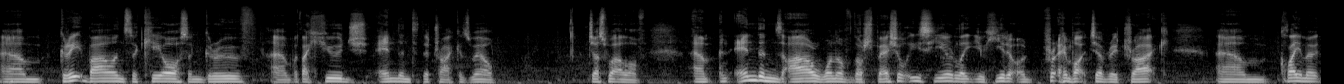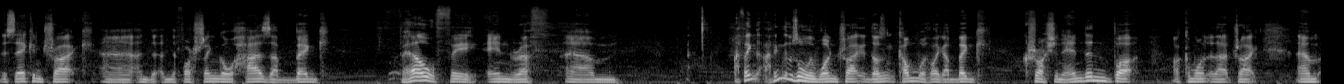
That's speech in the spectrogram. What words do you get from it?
Um, great balance of chaos and groove uh, with a huge ending to the track as well. Just what I love. Um, and endings are one of their specialties here. Like you hear it on pretty much every track. Um, Climb Out, the second track, uh, and, and the first single has a big, filthy end riff. Um, I think I think there was only one track that doesn't come with like a big crushing ending, but I'll come on to that track. Um,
